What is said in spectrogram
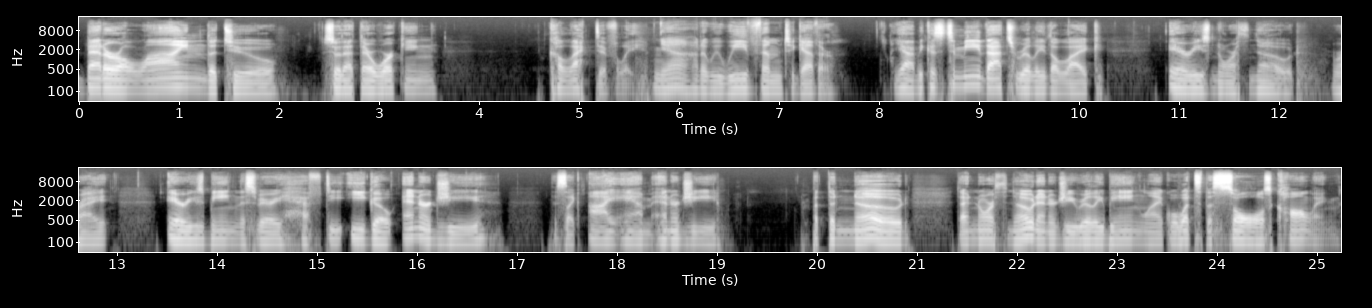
better align the two so that they're working collectively Yeah. How do we weave them together? yeah because to me that's really the like aries north node right aries being this very hefty ego energy this like i am energy but the node that north node energy really being like well what's the soul's calling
